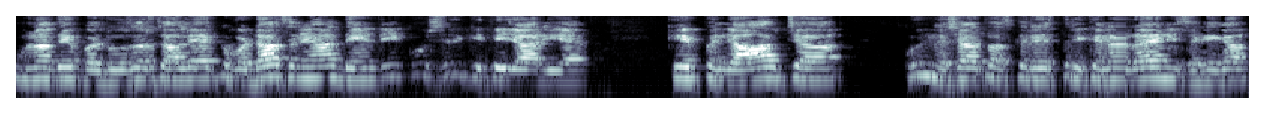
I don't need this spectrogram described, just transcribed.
ਉਹਨਾਂ ਤੇ ਬਲਡੋਜ਼ਰ ਚੱਲ ਰਿਹਾ। ਇੱਕ ਵੱਡਾ ਸੁਨੇਹਾ ਦੇਣ ਦੀ ਕੋਸ਼ਿਸ਼ ਕੀਤੀ ਜਾ ਰਹੀ ਹੈ ਕਿ ਪੰਜਾਬ 'ਚ ਕੋਈ ਨਸ਼ਾ ਤਸਕਰ ਇਸ ਤਰੀਕੇ ਨਾਲ ਰਹਿ ਨਹੀਂ ਸਕੇਗਾ।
